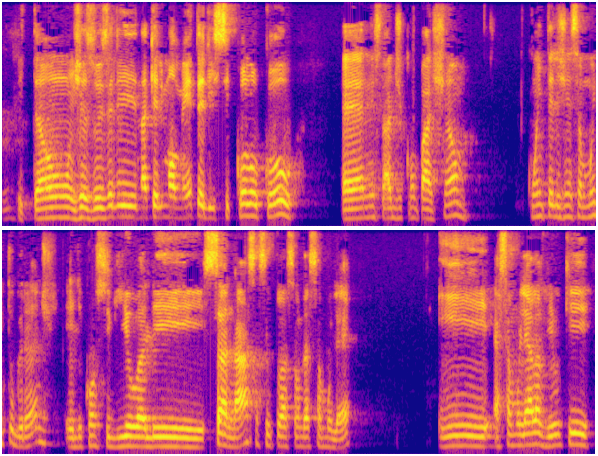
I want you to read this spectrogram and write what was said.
Hum. Então, Jesus, ele naquele momento, ele se colocou é, no estado de compaixão com inteligência muito grande. Ele conseguiu ali sanar essa situação dessa mulher. E essa mulher, ela viu que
